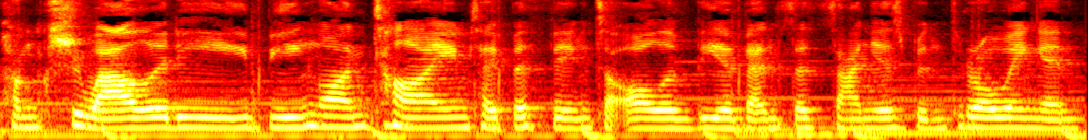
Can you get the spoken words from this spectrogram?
punctuality, being on time type of thing to all of the events that Sanya's been throwing and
